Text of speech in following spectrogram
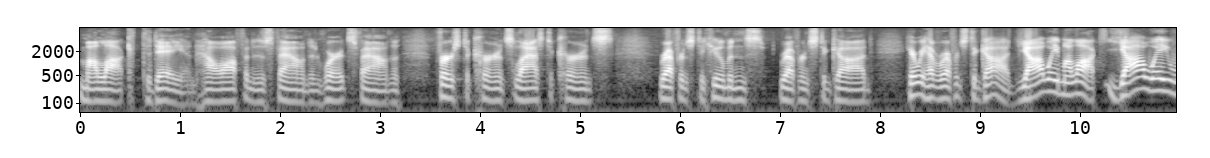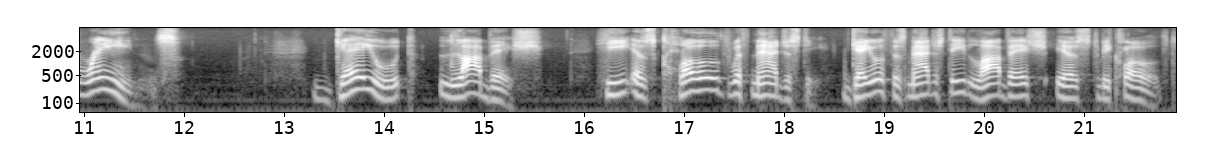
Malak today and how often it is found and where it's found. First occurrence, last occurrence, reference to humans, reference to God. Here we have a reference to God. Yahweh Malak. Yahweh reigns. Geut Lavesh. He is clothed with majesty. Geuth is majesty. Lavesh is to be clothed.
